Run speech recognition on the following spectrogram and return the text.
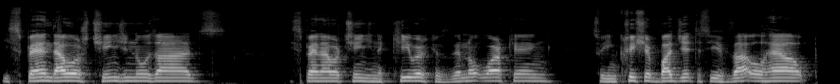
you spend hours changing those ads, you spend hours changing the keywords because they're not working. So you increase your budget to see if that will help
